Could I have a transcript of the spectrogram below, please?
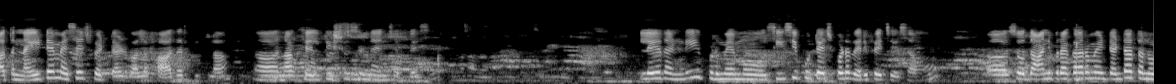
అతను నైటే మెసేజ్ పెట్టాడు వాళ్ళ ఫాదర్కి ఇట్లా. ఆ, నాకు హెల్త్ ఇష్యూస్ ఉన్నాయని చెప్పేసి. లేదండి. ఇప్పుడు మేము సీసీ ఫుటేజ్ కూడా వెరిఫై చేసాము సో దాని ప్రకారం ఏంటంటే అతను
